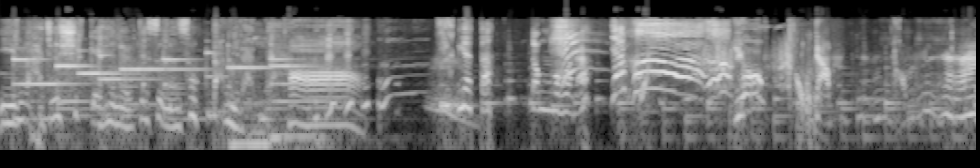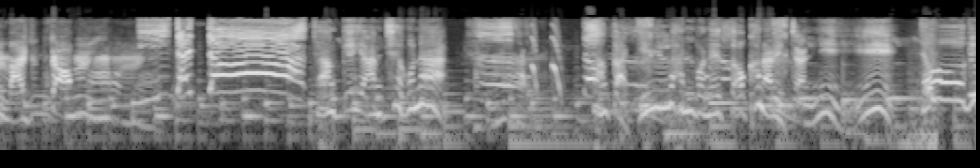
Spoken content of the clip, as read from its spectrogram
일을 아주 쉽게 해낼 때 쓰는 속담이란다. 아, 됐다 떡 먹어라. 야호 요, 야, 음, 맛있다. 음. 이달떡 장깨 얌체구나 잠깐 일 한 번에 떡 하나를 짰니 저기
